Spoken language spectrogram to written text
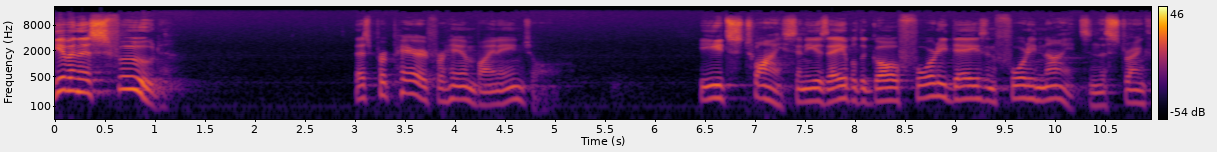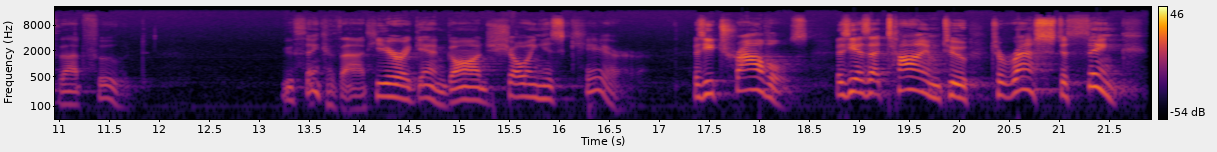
given this food that's prepared for him by an angel. He eats twice, and he is able to go 40 days and 40 nights in the strength of that food. You think of that. Here again, God showing his care as he travels, as he has that time to, to rest, to think,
